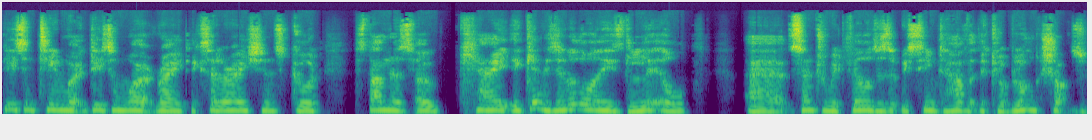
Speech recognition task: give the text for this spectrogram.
decent teamwork, decent work rate, acceleration's good, standards okay. Again, it's another one of these little uh, central midfielders that we seem to have at the club. Long shots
